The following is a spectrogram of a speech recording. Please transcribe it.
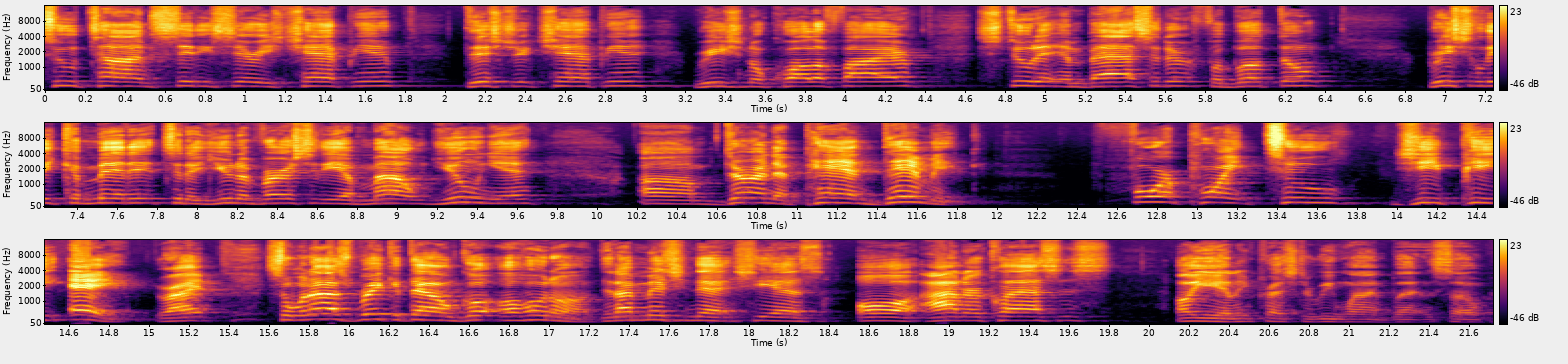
two time City Series champion, district champion, regional qualifier, student ambassador for Buchtel, recently committed to the University of Mount Union um, during the pandemic. 4.2 GPA, right? So when I was breaking down, go, oh, hold on. Did I mention that she has all honor classes? Oh, yeah, let me press the rewind button. So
